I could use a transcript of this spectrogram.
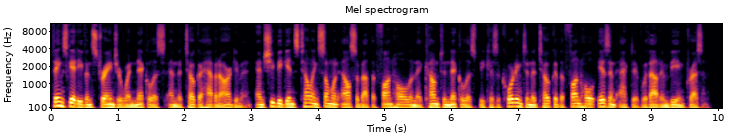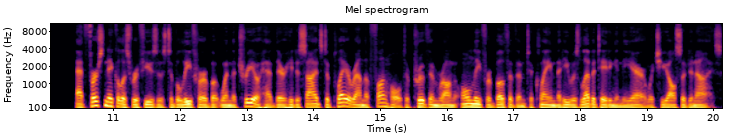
Things get even stranger when Nicholas and Natoka have an argument, and she begins telling someone else about the fun hole, and they come to Nicholas because, according to Natoka, the fun hole isn't active without him being present. At first, Nicholas refuses to believe her, but when the trio head there, he decides to play around the funhole to prove them wrong, only for both of them to claim that he was levitating in the air, which he also denies.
